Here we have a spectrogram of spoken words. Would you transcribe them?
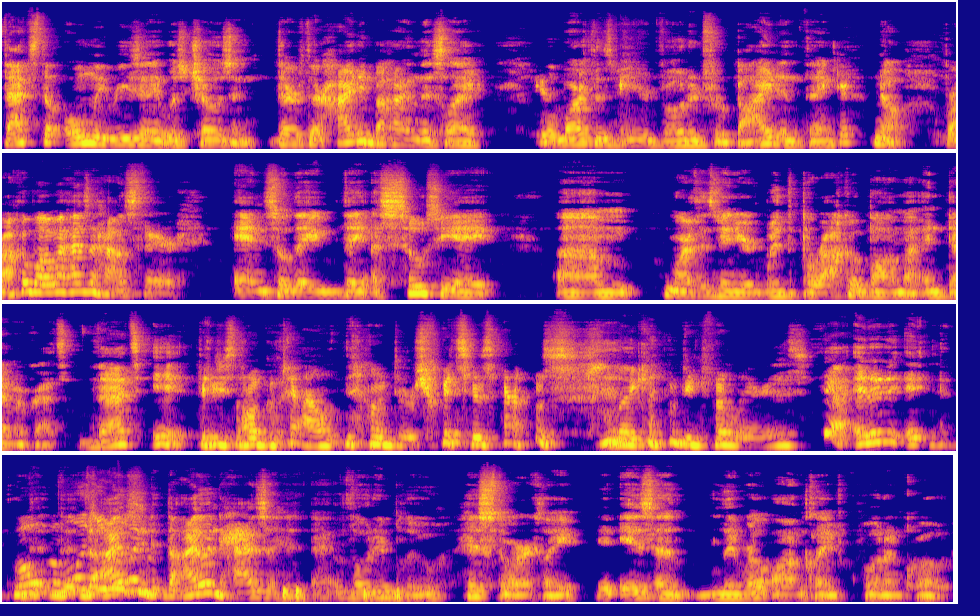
That's the only reason it was chosen. They're they're hiding behind this like, well, Martha's Vineyard voted for Biden thing. No, Barack Obama has a house there, and so they they associate um, Martha's Vineyard with Barack Obama and Democrats. That's it. They just all go to Al, Alan Dershowitz's house. Like- that would be hilarious. Yeah, and it, it Well, the, the, well, the island the island has voted blue historically. It is a liberal enclave, quote unquote.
